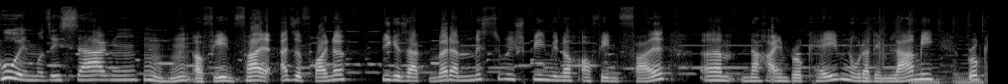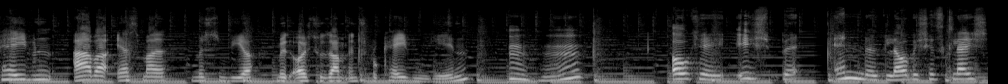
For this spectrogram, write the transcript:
cool, muss ich sagen. Mhm, auf jeden Fall. Also, Freunde, wie gesagt, Murder Mystery spielen wir noch auf jeden Fall. Ähm, nach einem Brookhaven oder dem Lamy Brookhaven. Aber erstmal müssen wir mit euch zusammen ins Brookhaven gehen. Mhm. Okay, ich beende, glaube ich, jetzt gleich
